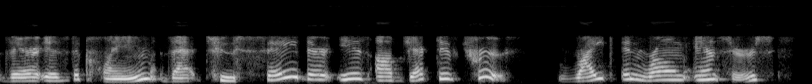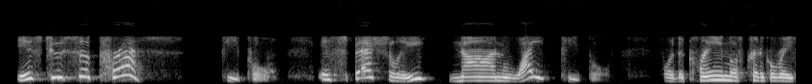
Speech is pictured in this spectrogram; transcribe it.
there is the claim that to say there is objective truth, right and wrong answers, is to suppress people, especially non-white people. For the claim of critical race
